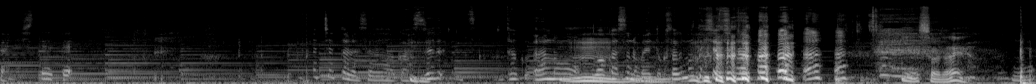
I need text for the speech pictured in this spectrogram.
かにしてて。やっちゃったらさガスでたくあのうん。沸かすのめんどくさくなってきちゃった、いやそうだよね、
